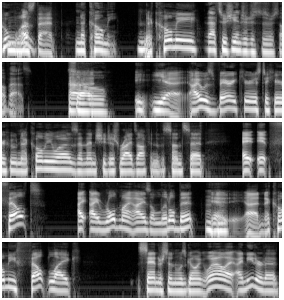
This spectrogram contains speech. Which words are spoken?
who No. was that Nakomi. nakomi That's who she introduces herself as. Uh, So Y- yeah i was very curious to hear who nakomi was and then she just rides off into the sunset it, it felt I, I rolled my eyes a little bit. Mhm. Uh, Nakomi felt like Sanderson was going, Well, I, I need her to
